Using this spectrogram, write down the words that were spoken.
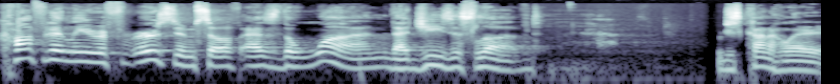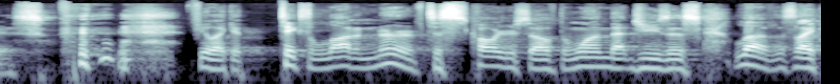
confidently refers to himself as the one that Jesus loved, which is kind of hilarious. I feel like it takes a lot of nerve to call yourself the one that Jesus loved. It's like,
